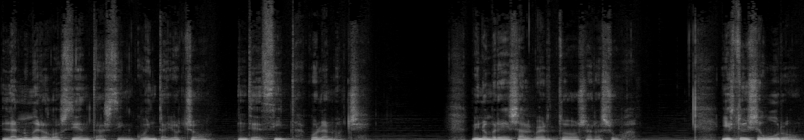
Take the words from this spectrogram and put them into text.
la número 258 de Cita con la Noche. Mi nombre es Alberto Sarasúa y estoy seguro,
